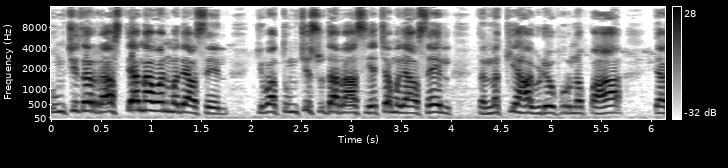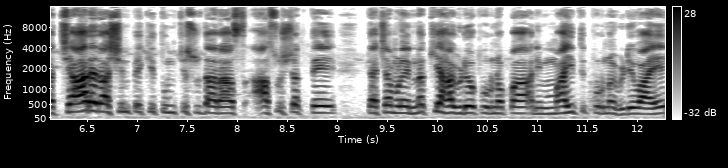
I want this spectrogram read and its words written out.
तुमची जर रास त्या नावांमध्ये असेल किंवा तुमचीसुद्धा रास याच्यामध्ये असेल तर नक्की हा व्हिडिओ पूर्ण पहा. त्या चार राशींपैकी तुमचीसुद्धा रास असू शकते. त्याच्यामुळे नक्की हा व्हिडिओ पूर्ण पहा आणि माहितीपूर्ण व्हिडिओ आहे.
